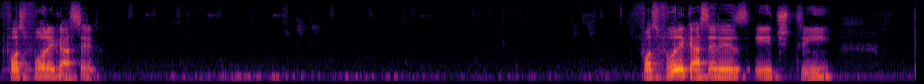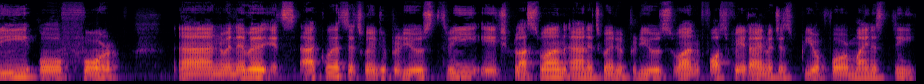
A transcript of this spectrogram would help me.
phosphoric acid. Phosphoric acid is H3PO4 and whenever it's aqueous it's going to produce 3H plus 1 and it's going to produce one phosphate ion which is PO4 minus 3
